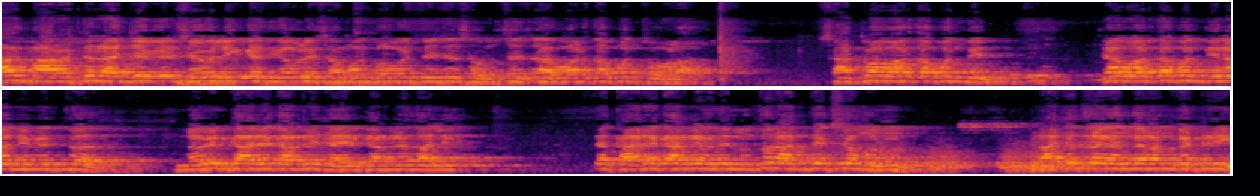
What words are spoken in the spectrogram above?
आज महाराष्ट्र राज्यवीर शिवलिंगत गवळी समाज भवनतेच्या संस्थेचा वर्धापन सोहळा. सातवा वर्धापन दिन. त्या वर्धापन दिनानिमित्त नवीन कार्यकारिणी जाहीर करण्यात आली. त्या कार्यकारिणीमध्ये नूतन अध्यक्ष म्हणून राजेंद्र गंगाराम गटरी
